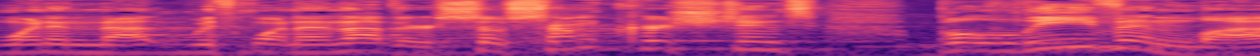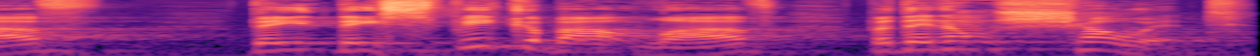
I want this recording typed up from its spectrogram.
one another, with one another. So some Christians believe in love, they, they speak about love, but they don't show it.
